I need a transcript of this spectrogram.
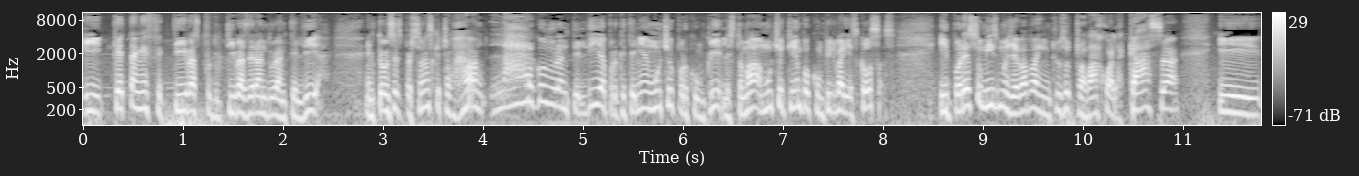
y qué tan efectivas, productivas eran durante el día. Entonces, personas que trabajaban largo durante el día porque tenían mucho por cumplir, les tomaba mucho tiempo cumplir varias cosas. Y por eso mismo llevaban incluso trabajo a la casa y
